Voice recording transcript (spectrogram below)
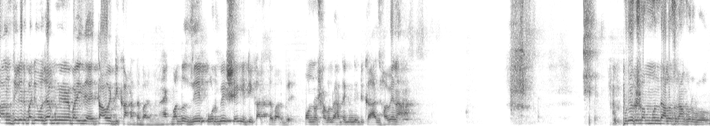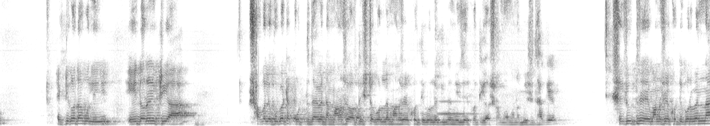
তান্ত্রিকের বাড়ি ওঝাগুনির বাড়ি যায়, তাও এটি কাটাতে পারবে না। একমাত্র যে করবে, সেই এটি কাটতে পারবে। অন্য সকলের হাতে কিন্তু এটি কাজ হবে না। প্রয়োগ সম্বন্ধে আলোচনা করব। একটি কথা বলি, এই ধরনের ক্রিয়া সকলে খুব একটা করতে যাবে না। মানুষের অতিষ্ঠ করলে মানুষের ক্ষতি করলে কিন্তু নিজের ক্ষতি হওয়ার সম্ভাবনা বেশি থাকে। সেই সূত্রে মানুষের ক্ষতি করবেন না।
